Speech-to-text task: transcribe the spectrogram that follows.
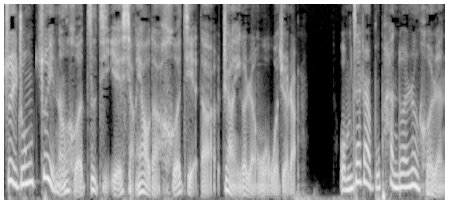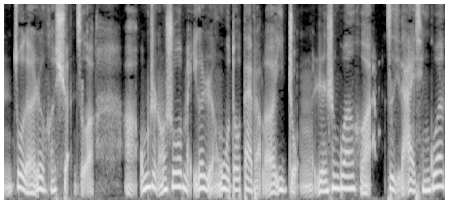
最终最能和自己想要的和解的这样一个人物。我觉着，我们在这儿不判断任何人做的任何选择。啊，我们只能说每一个人物都代表了一种人生观和自己的爱情观。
